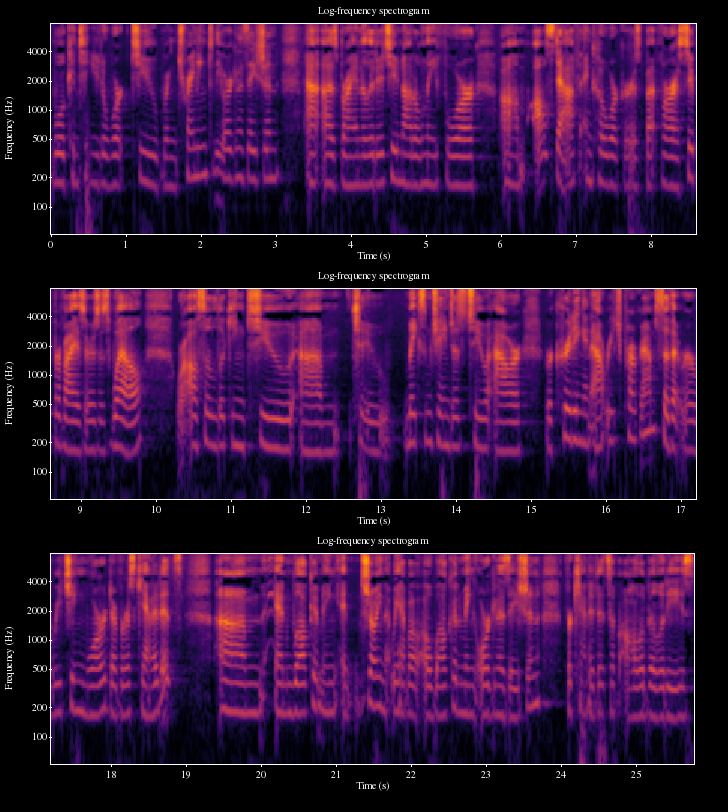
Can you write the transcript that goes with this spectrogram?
we'll continue to work to bring training to the organization, uh, as Brian alluded to, not only for um, all staff and coworkers, but for our supervisors as well. We're also looking to um, to make some changes to our recruiting and outreach programs so that we're reaching more diverse candidates um, and welcoming and showing that we have a, a, welcoming organization for candidates of all abilities.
